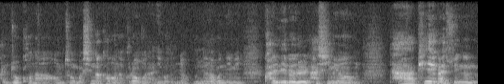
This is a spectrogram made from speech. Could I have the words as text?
안 좋거나 엄청 막 심각하거나 그런 건 아니거든요. 근데 예. 아버님이 관리를 하시면 다 피해갈 수 있는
